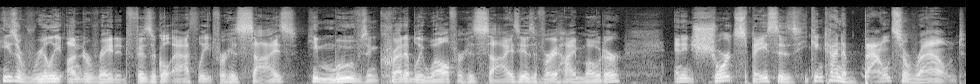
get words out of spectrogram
He's a really underrated physical athlete for his size. He moves incredibly well for his size. He has a very high motor. And in short spaces, he can kind of bounce around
